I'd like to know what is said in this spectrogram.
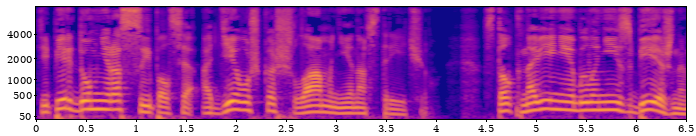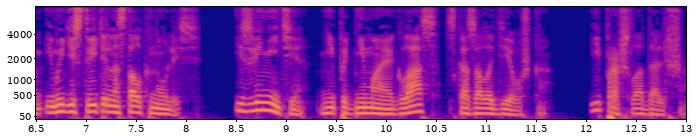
Теперь дом не рассыпался, а девушка шла мне навстречу. Столкновение было неизбежным, и мы действительно столкнулись. «Извините», — не поднимая глаз, сказала девушка. И прошла дальше.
